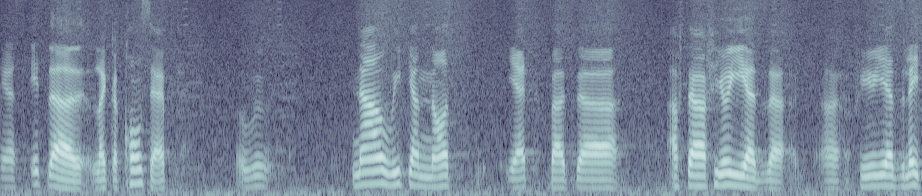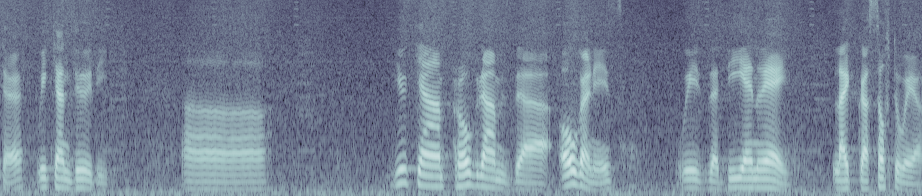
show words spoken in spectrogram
Yes, it's a, like a concept. Now we cannot yet, but uh, after a few years, uh, a few years later, we can do it. Uh, you can program the organism with the DNA, like a software.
